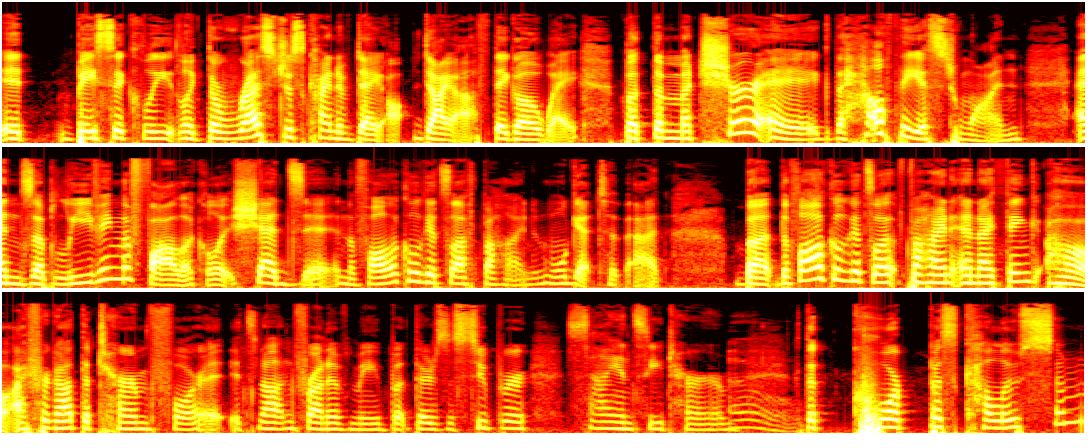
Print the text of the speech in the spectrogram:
it basically like the rest just kind of die, die off. They go away. But the mature egg, the healthiest one, ends up leaving the follicle. It sheds it, and the follicle gets left behind, and we'll get to that. But the follicle gets left behind, and I think oh, I forgot the term for it. It's not in front of me, but there's a super sciency term, the corpus callosum,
